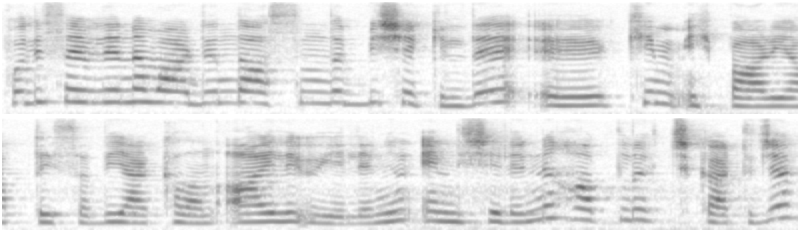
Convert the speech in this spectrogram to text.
Polis evlerine vardığında aslında bir şekilde e, kim ihbar yaptıysa diğer kalan aile üyelerinin endişelerini haklı çıkartacak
